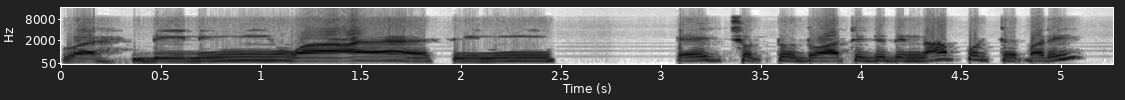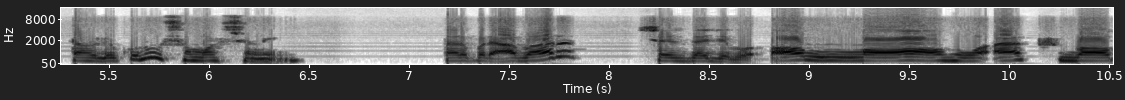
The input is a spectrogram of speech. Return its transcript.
ওয়াহদিনি ওয়াআফিনি এই ছোট্ট দোয়াটি যদি না পড়তে পারি, তাহলে কোনো সমস্যা নেই। তারপরে আবার শেষ দায় যাব। আল্লাহ আকবর।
